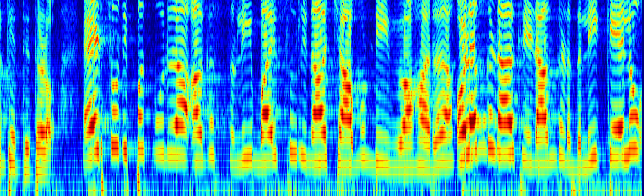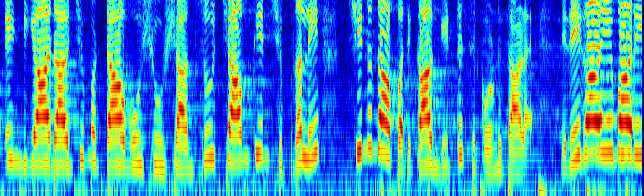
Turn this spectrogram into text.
ಗೆದ್ದಿದ್ದಳು. ಎರಡ್ ಸಾವಿರದ ಇಪ್ಪತ್ತ್ ಮೂರರ ಆಗಸ್ಟ್ನಲ್ಲಿ ಮೈಸೂರಿನ ಚಾಮುಂಡಿ ವಿಹಾರ ಒಳಂಗಣ ಕ್ರೀಡಾಂಗಣದಲ್ಲಿ ಖೇಲೋ ಇಂಡಿಯಾ ರಾಜ್ಯಮಟ್ಟ ವುಶು ಶಾನ್ಸು ಚಾಂಪಿಯನ್ಶಿಪ್ನಲ್ಲಿ ಚಿನ್ನದ ಪದಕ ಗಿಟ್ಟಿಸಿಕೊಂಡಿದ್ದಾಳೆ. ಇದೀಗ ಈ ಬಾರಿ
